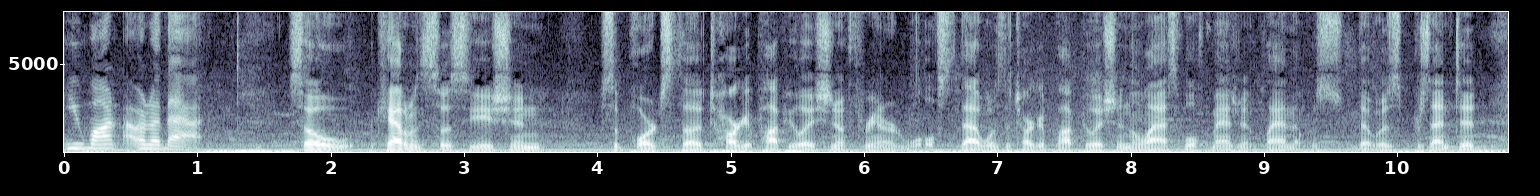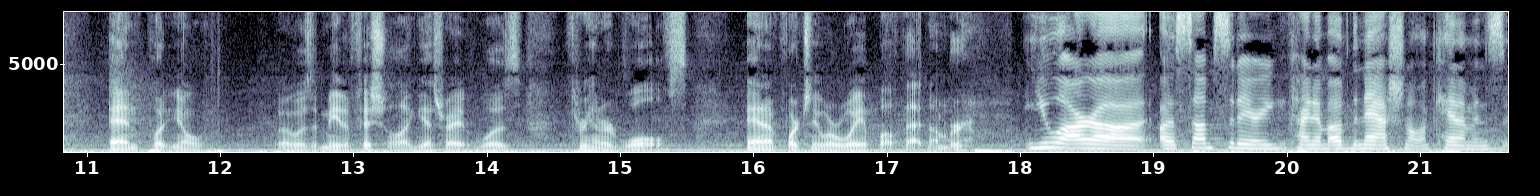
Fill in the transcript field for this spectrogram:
you want out of that. So, the Cattlemen's Association supports the target population of 300 wolves. That was the target population in the last wolf management plan that was that was presented and put, you know, it was made official, I guess, right? Was 300 wolves, and unfortunately, we're way above that number you are a, a, subsidiary kind of of the National Cattlemen's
